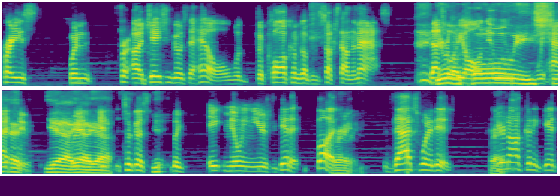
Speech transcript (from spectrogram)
Freddy's when Fr- uh, Jason goes to hell, when the claw comes up and sucks down the mask. That's you were what like, we all knew. holy We shit. had to. Yeah, And- yeah, yeah. It took us like eight million years to get it, but Right. that's what it is. Right. You're not gonna get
